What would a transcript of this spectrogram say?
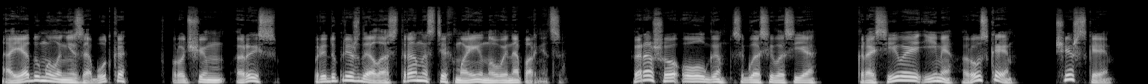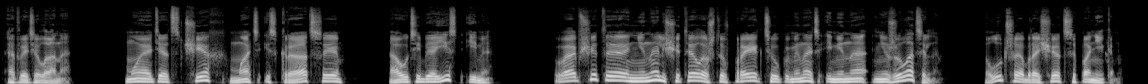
А я думала, незабудка. Впрочем, рысь предупреждала о странностях моей новой напарницы. «Хорошо, Олга», — согласилась я. «Красивое имя, русское?» «Чешское», — ответила она. «Мой отец чех, мать из Кроации. А у тебя есть имя?» Вообще-то, Нинель считала, что в проекте упоминать имена нежелательно, лучше обращаться по никам.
